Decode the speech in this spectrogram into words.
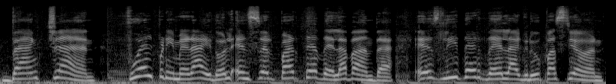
Bang Chan fue el primer idol en ser parte de la banda. Es líder de la agrupación.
